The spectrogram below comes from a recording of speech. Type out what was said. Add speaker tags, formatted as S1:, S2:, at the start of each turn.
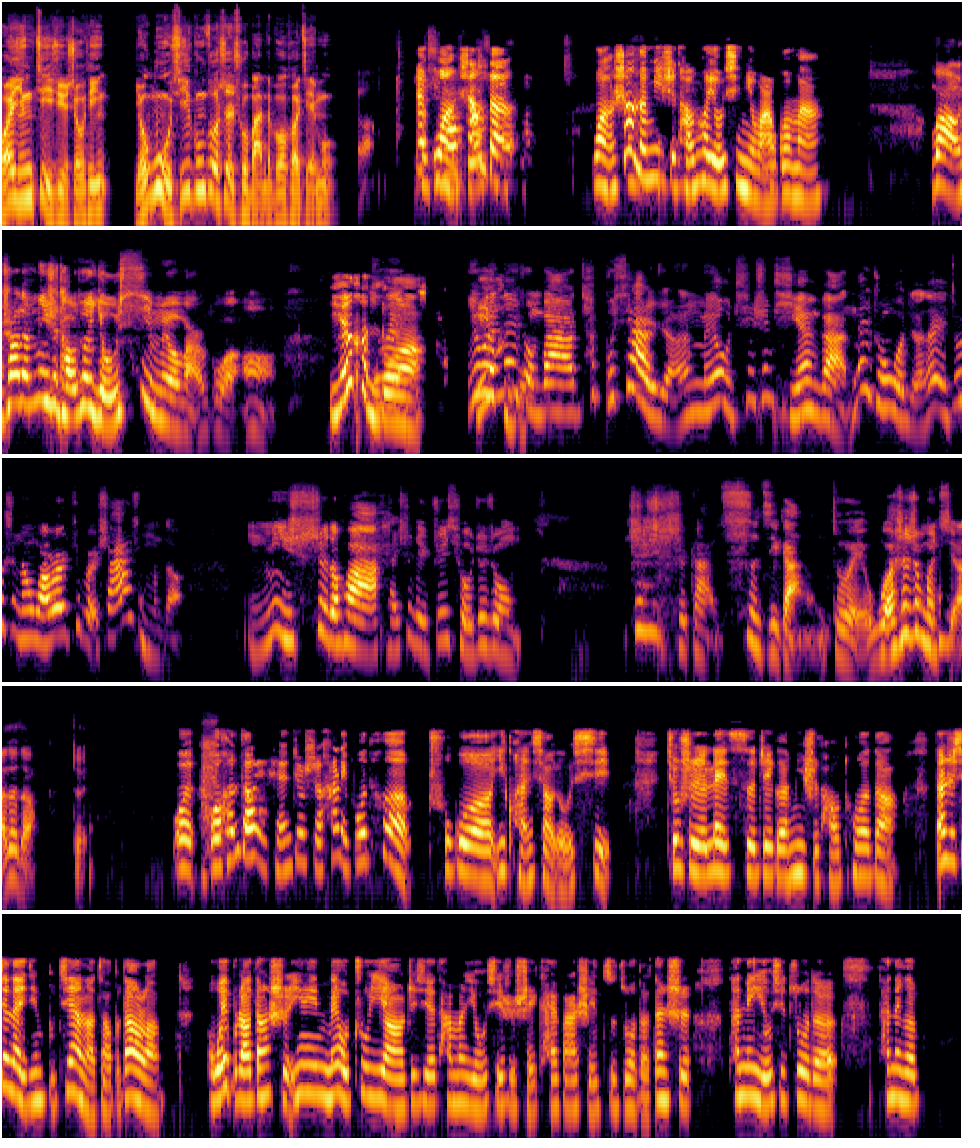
S1: 欢迎继续收听由木西工作室出版的播客节目。
S2: 哎，网上的网上的密室逃脱游戏你玩过吗？
S3: 网上的密室逃脱游戏没有玩过，嗯，
S2: 也很多。
S3: 因为那种吧，它不吓人，没有亲身体验感。那种我觉得也就是能玩玩剧本杀什么的。嗯，密室的话还是得追求这种真实感、刺激感。对我是这么觉得的。对，
S2: 我我很早以前就是哈利波特出过一款小游戏，就是类似这个密室逃脱的，但是现在已经不见了，找不到了。我也不知道当时因为没有注意啊，这些他们游戏是谁开发谁制作的，但是他那个游戏做的，他那个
